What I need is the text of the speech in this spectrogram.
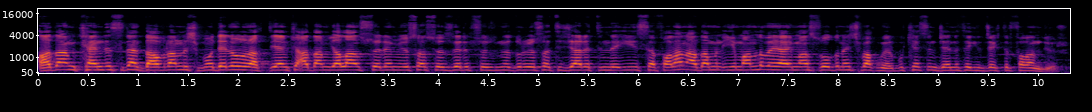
adam kendisine davranış modeli olarak diyelim ki adam yalan söylemiyorsa, söz verip sözünde duruyorsa, ticaretinde iyiyse falan adamın imanlı veya imansız olduğuna hiç bakmıyor. Bu kesin cennete gidecektir falan diyor.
